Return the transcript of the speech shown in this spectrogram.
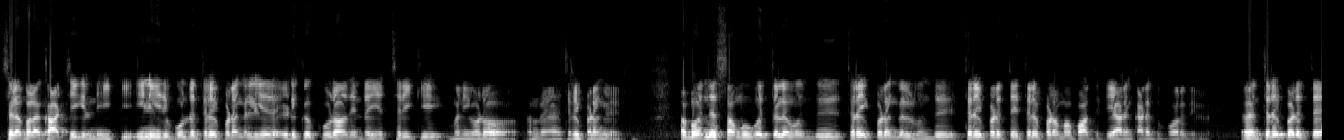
சில பல காட்சிகள் நீக்கி இனி இது போன்ற திரைப்படங்கள் எ- எடுக்கக்கூடாது என்ற எச்சரிக்கை மணியோட அந்த திரைப்படங்கள் இருக்கு. அப்போ இந்த சமூகத்தில் வந்து திரைப்படங்கள் வந்து திரைப்படத்தை திரைப்படமாக பார்த்துட்டு யாரும் கடந்து போகிறதில்லை திரைப்படத்தை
